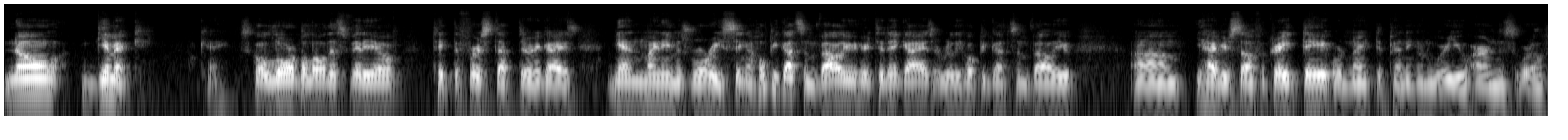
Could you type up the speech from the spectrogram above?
no gimmick. Okay, let's go lower below this video. take the first step there, guys. Again, my name is Rory Singh. I hope you got some value here today, guys. I really hope you got some value. Um, you have yourself a great day or night, depending on where you are in this world.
